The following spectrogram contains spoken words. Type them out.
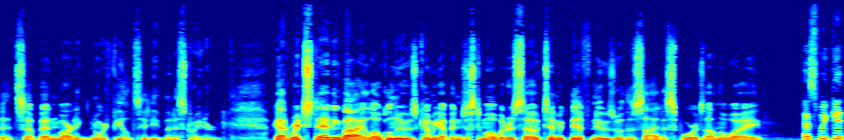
It's uh, Ben Martig, Northfield City Administrator. We've got Rich standing by. Local news coming up in just a moment or so. Tim McNiff, news with a side of sports on the way. As we get.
